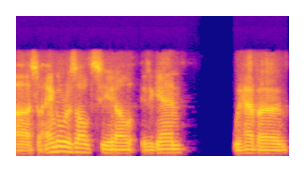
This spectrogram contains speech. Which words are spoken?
Uh, so angle resolved CL is again, we have a,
